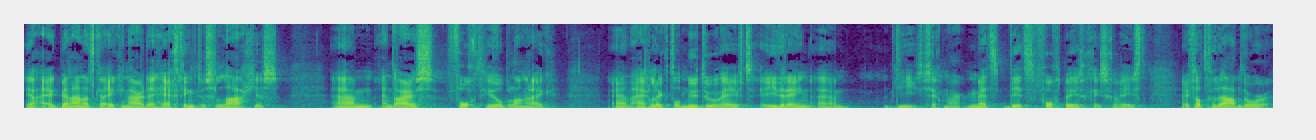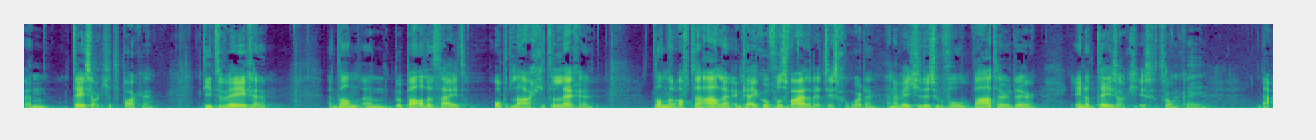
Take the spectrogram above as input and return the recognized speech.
ja, ik ben aan het kijken naar de hechting tussen laagjes. Um, en daar is vocht heel belangrijk. En eigenlijk tot nu toe heeft iedereen um, die zeg maar, met dit vocht bezig is geweest, heeft dat gedaan door een theezakje te pakken, die te wegen, en dan een bepaalde tijd op het laagje te leggen, dan eraf te halen en kijken hoeveel zwaarder het is geworden. En dan weet je dus hoeveel water er in dat theezakje is getrokken. Nou,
